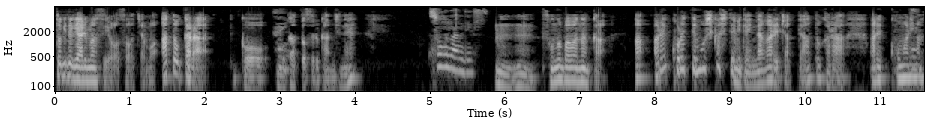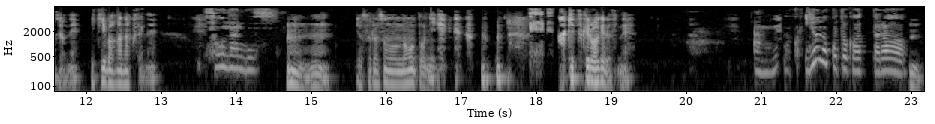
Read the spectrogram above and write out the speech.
時々ありますよ、そうちゃんも。後から、こう、はいムカッとする感じね。そうなんです。うんうん。その場はなんか、あ、あれ？これってもしかしてみたいに流れちゃって、後から、あれ困りますよね。行き場がなくてね。そうなんです。うんうん。じゃあそれはそのノートに 書きつけるわけですね。あの、なんか嫌なことがあったら、うん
